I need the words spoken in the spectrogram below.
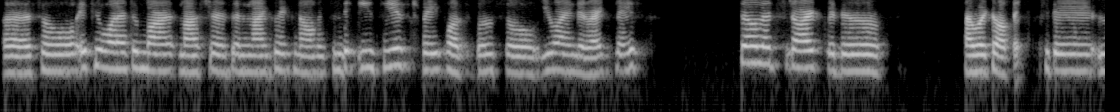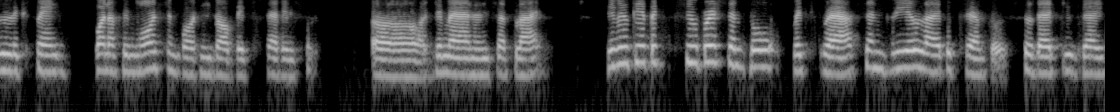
Uh, so, if you wanted to mar masters in microeconomics in the easiest way possible, so you are in the right place. So, let's start with the, our topic. Today, we will explain one of the most important topics that is uh, demand and supply. We will keep it super simple with graphs and real life examples so that you guys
